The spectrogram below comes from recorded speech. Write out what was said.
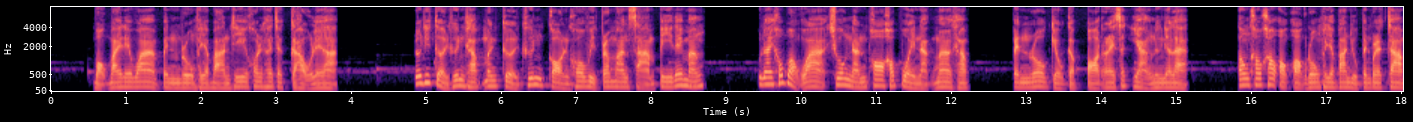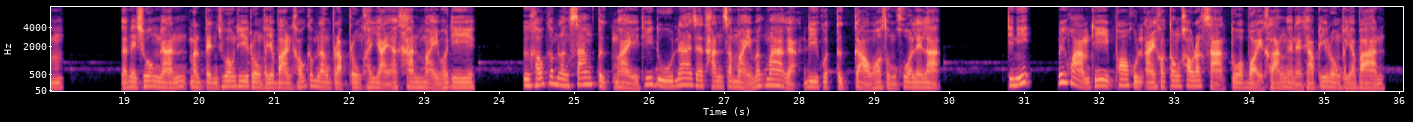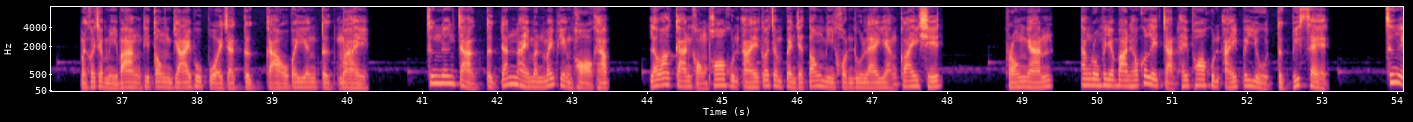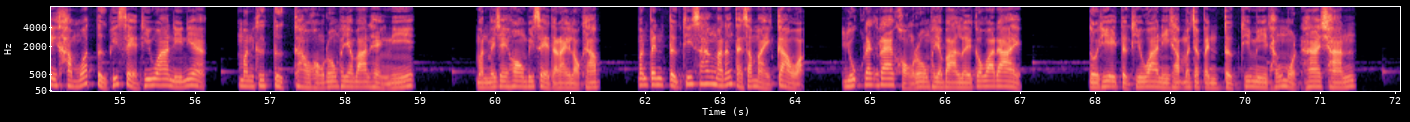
บอกใบได้ว่าเป็นโรงพยาบาลที่ค่อนข้างจะเก่าเลยล่ะ เรื่องที่เกิดขึ้นครับ มันเกิดขึ้นก่อนโควิดประมาณ 3 ปีได้มั้ง คุณนายเขาบอกว่าช่วงนั้นพ่อเขาป่วยหนักมากครับ เป็นโรคเกี่ยวกับปอดอะไรสักอย่างหนึ่งเนี่ยแหละ ต้องเข้าเข้าออกออกโรงพยาบาลอยู่เป็นประจำแล้วในช่วงนั้นมันเป็นช่วงที่โรงพยาบาลเขากำลังปรับปรุงขยายอาคารใหม่พอดี คือเขากำลังสร้างตึกใหม่ที่ดูน่าจะทันสมัยมากๆอะ ดีกว่าตึกเก่าพอสมควรเลยล่ะ ทีนี้ด้วยความที่พ่อคุณไอซ์เขาต้องเข้ารักษาตัวบ่อยครั้งนะครับ ที่โรงพยาบาล มันก็จะมีบ้างที่ต้องย้ายผู้ป่วยจากตึกเก่าไปยังตึกใหม่ ซึ่งเนื่องจากตึกด้านในมันไม่เพียงพอครับ แล้วอาการของพ่อคุณไอซ์ก็จำเป็นจะต้องมีคนดูแลอย่างใกล้ชิด เพราะงั้นทางโรงพยาบาลเขาก็เลยจัดให้พ่อคุณไอซ์ไปอยู่ตึกพิเศษ ซึ่งไอ้คำว่าตึกพิเศษที่ว่านี้เนี่ยมันคือตึกเก่าของโรงพยาบาลแห่งนี้ มันไม่ใช่ห้องพิเศษอะไรหรอกครับ มันเป็นตึกที่สร้างมาตั้งแต่สมัยเก่าอะ ยุคแรก ๆ ของโรงพยาบาลเลยก็ว่าได้ โดยที่ไอ้ตึกที่ว่านี้ครับ มันจะเป็นตึกที่มีทั้งหมด 5 ชั้น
